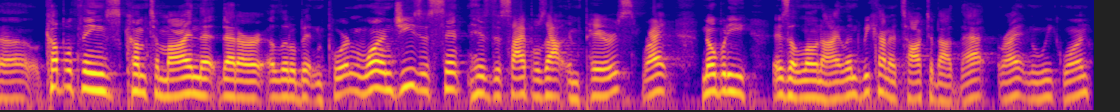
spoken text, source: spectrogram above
uh, a couple things come to mind that, that are a little bit important. One, Jesus sent his disciples out in pairs, right? Nobody is a lone island. We kind of talked about that, right, in week one.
